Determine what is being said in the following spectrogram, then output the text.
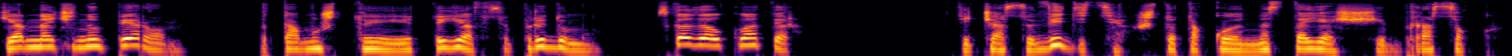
«Я начну первым, потому что это я все придумал», — сказал Клотер. Сейчас увидите, что такое настоящий бросок».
